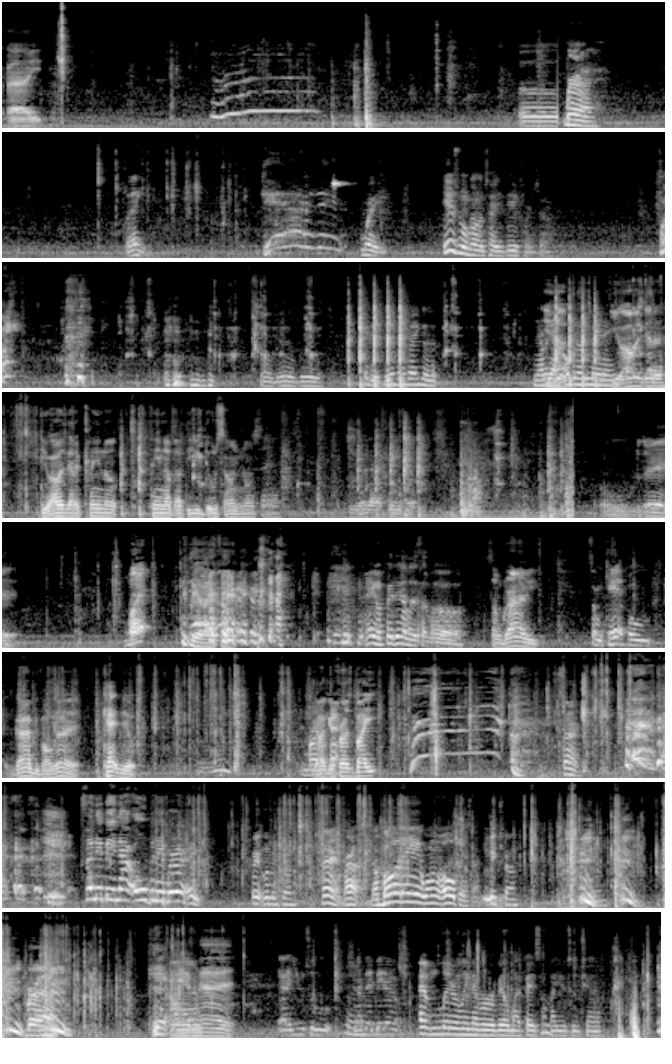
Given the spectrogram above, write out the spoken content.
Alright. Uh, Bruh. wait. Get out of there. Wait. This one gonna taste different, so. What? oh, good, good. It is definitely taste good. Now we You gotta do. open up the mayonnaise. You always gotta, you always gotta clean up, clean up after you do something. You know what I'm saying? You always gotta clean up. Oh, look at that. What? yeah, like some, I ain't gonna fit that like some, uh, some ground beef. Some cat food. Ground beef on good. Catnip. Y'all get first bite. Son. Son, they be not opening, bro. Hey. Wait, let me try. Son, bro, the boiled egg won't open, son. Let me try. Bruh. Can't Oh, God. Got a YouTube. Shut that bit out. I have literally never revealed my face on my YouTube channel.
